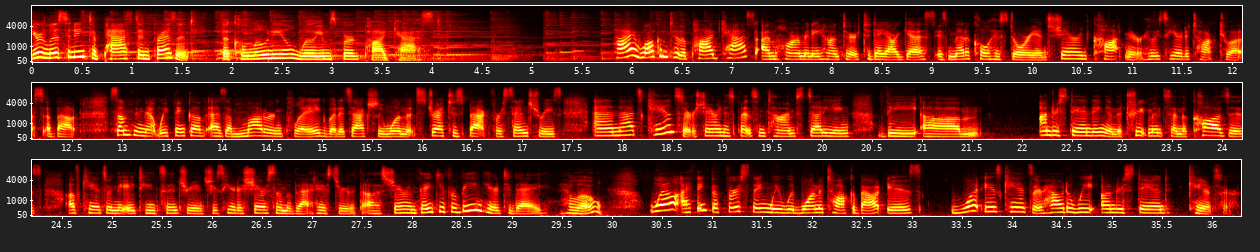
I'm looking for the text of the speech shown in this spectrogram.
You're listening to Past and Present, the Colonial Williamsburg podcast. Hi, welcome to the podcast. I'm Harmony Hunter. Today, our guest is medical historian Sharon Cotner, who's here to talk to us about something that we think of as a modern plague, but it's actually one that stretches back for centuries, and that's cancer. Sharon has spent some time studying the um, understanding and the treatments and the causes of cancer in the 18th century, and she's here to share some of that history with us. Sharon, thank you for being here today. Hello. Well, I think the first thing we would want to talk about is what is cancer? How do we understand cancer?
